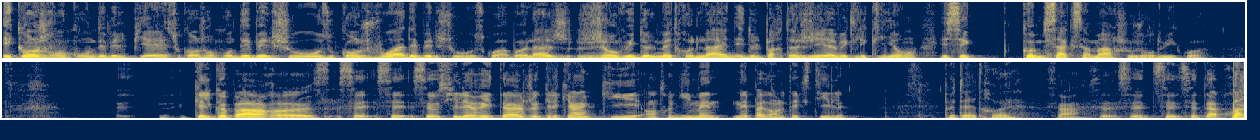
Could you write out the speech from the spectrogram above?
Et quand je rencontre des belles pièces, ou quand je rencontre des belles choses, ou quand je vois des belles choses, quoi, ben là, j'ai envie de le mettre online et de le partager avec les clients. Et c'est comme ça que ça marche aujourd'hui, quoi. Quelque part, euh, c'est- aussi l'héritage de quelqu'un qui, entre guillemets, n'est pas dans le textile. Peut-être, ouais. Ça, c'est- Par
